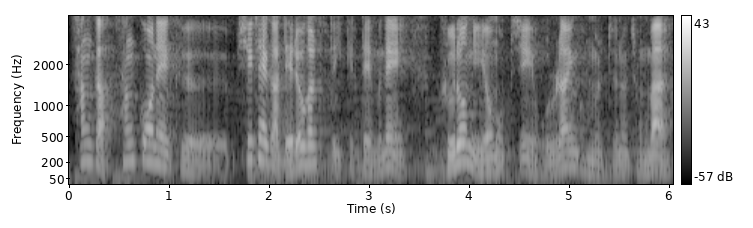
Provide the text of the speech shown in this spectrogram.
상가 상권의 그 시세가 내려갈 수도 있기 때문에 그런 위험 없이 온라인 건물주는 정말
